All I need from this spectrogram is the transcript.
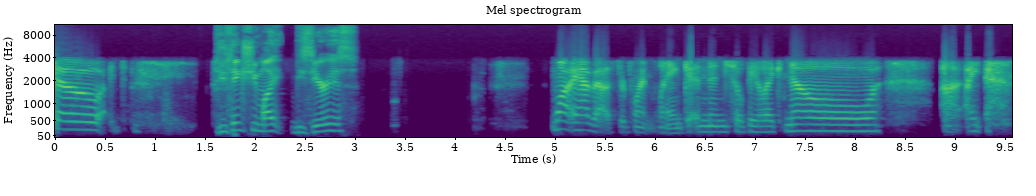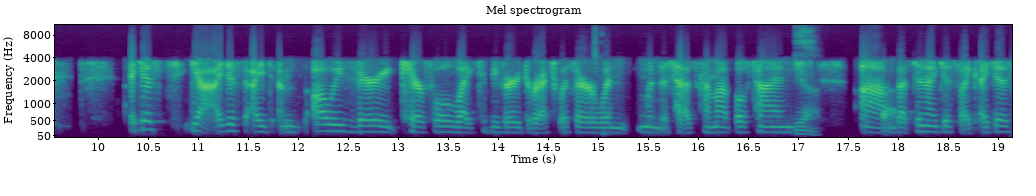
so. Do you think she might be serious? Well, I have asked her point blank, and then she'll be like, "No, uh, I." I just, yeah, I just, I, I'm always very careful, like to be very direct with her when when this has come up both times. Yeah. Um, but then I just like I just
